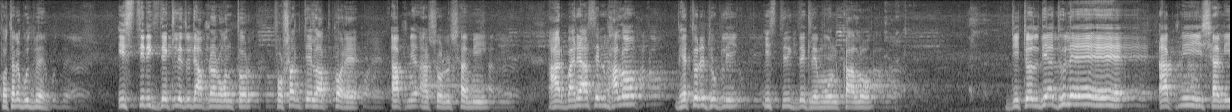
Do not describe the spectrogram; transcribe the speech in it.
কথাটা বুঝবেন? স্ত্রী দেখলে যদি আপনার অন্তর প্রশান্তি লাভ করে, আপনি আসল স্বামী। আর বাইরে আছেন ভালো ভেতরে ঢুকলি স্ত্রী দেখলে মন কালো। ডিটল দিয়ে ধুলে, আপনি স্বামী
